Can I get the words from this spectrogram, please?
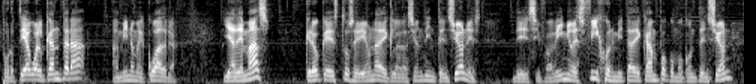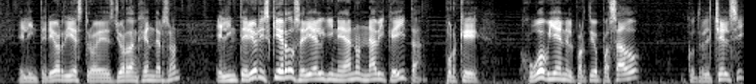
por Thiago Alcántara, a mí no me cuadra. Y además, creo que esto sería una declaración de intenciones. De si Fabiño es fijo en mitad de campo como contención, el interior diestro es Jordan Henderson, el interior izquierdo sería el guineano Navi Keita, porque jugó bien el partido pasado contra el Chelsea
